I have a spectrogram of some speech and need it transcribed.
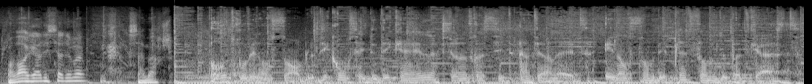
On va regarder ça demain. Ça marche. Retrouvez l'ensemble des conseils de DKL sur notre site internet et l'ensemble des plateformes de podcast.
